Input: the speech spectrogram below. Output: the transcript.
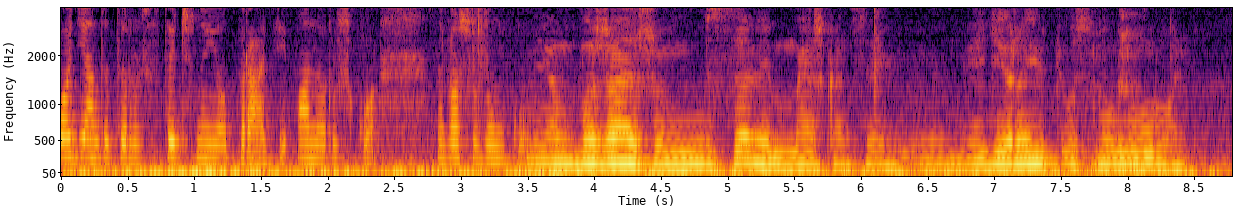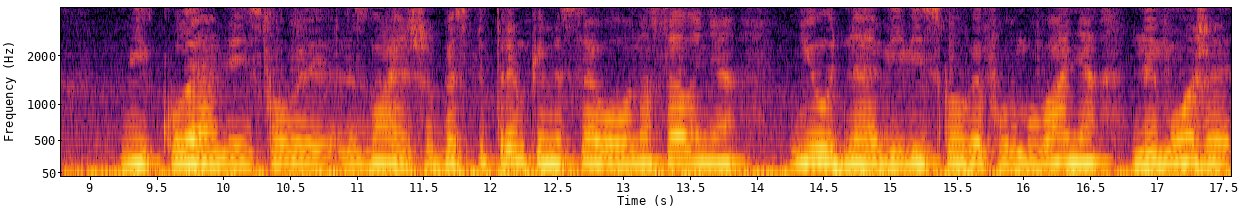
ході антитерористичної операції? Пане Рушко, на вашу думку. Я вважаю, що місцеві мешканці відіграють основну роль. Мій колега військовий знає, що без підтримки місцевого населення ні одне військове формування не може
